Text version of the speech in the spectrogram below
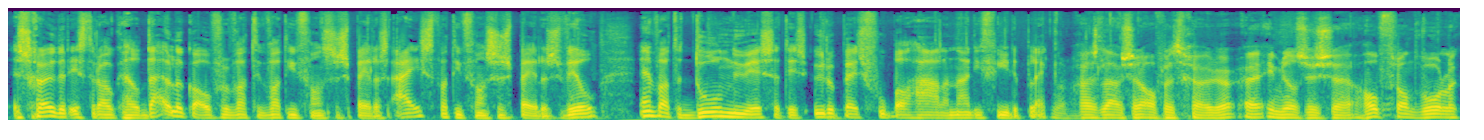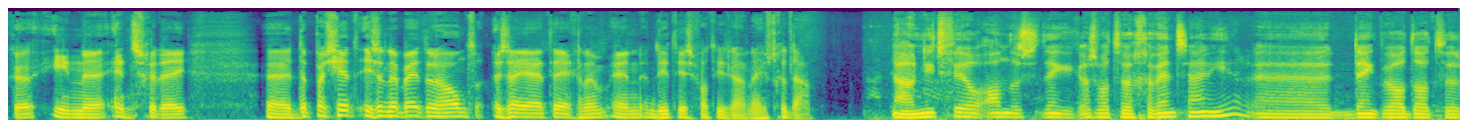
Schreuder is er ook heel duidelijk over... Wat, wat hij van zijn spelers eist, wat hij van zijn spelers wil... en wat het doel nu is, het is Europees voetbal halen naar die vierde plek. We gaan eens luisteren naar Alfred Schreuder. inmiddels dus hoofdverantwoordelijke in Enschede. De patiënt is aan de betere hand, zei jij tegen hem. En dit is wat hij daaraan heeft gedaan. Nou, niet veel anders, denk ik, als wat we gewend zijn hier. Ik denk wel dat er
